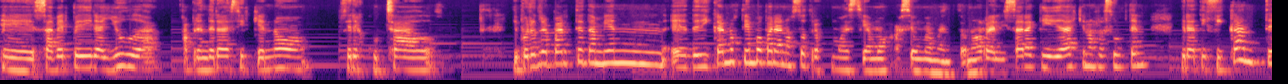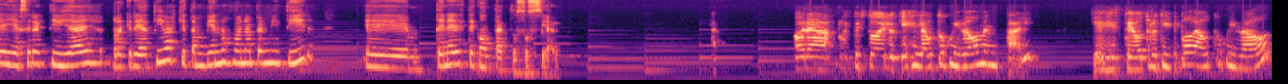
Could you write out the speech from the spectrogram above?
Eh, saber pedir ayuda, aprender a decir que no, ser escuchados. Y por otra parte, también eh, dedicarnos tiempo para nosotros, como decíamos hace un momento, ¿no? Realizar actividades que nos resulten gratificantes y hacer actividades recreativas que también nos van a permitir tener este contacto social. Ahora, respecto de lo que es el autocuidado mental, que es este otro tipo de autocuidado,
